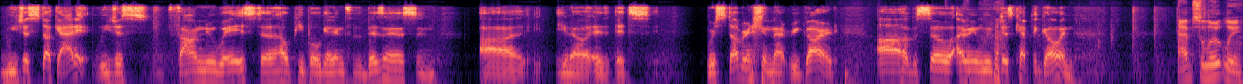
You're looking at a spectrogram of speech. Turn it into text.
we just stuck at it. We just found new ways to help people get into the business, and uh, you know, it, it's we're stubborn in that regard. Um, so I mean, we've just kept it going. Absolutely.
